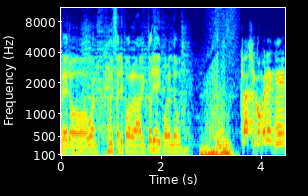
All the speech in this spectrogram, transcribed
Pero bueno, muy feliz por la victoria y por el debut. Clásico merengue.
